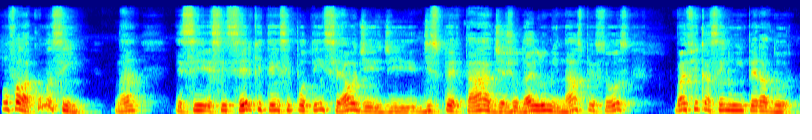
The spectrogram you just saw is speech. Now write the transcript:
Vamos falar, como assim? Né? Esse, esse ser que tem esse potencial de, de despertar, de ajudar a iluminar as pessoas, vai ficar sendo um imperador.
